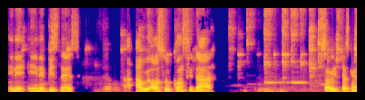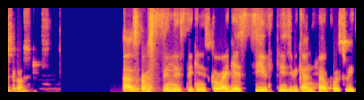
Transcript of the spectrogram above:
in a in a business, I will also consider sorry, just give me a second. As Austin is taking his call, I guess Steve, please if you can help us with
